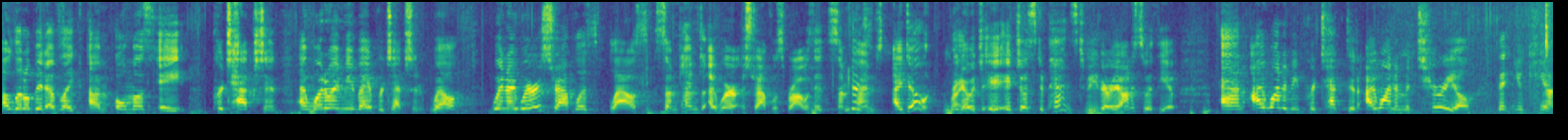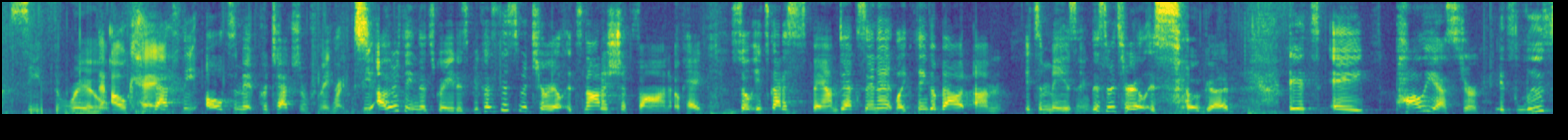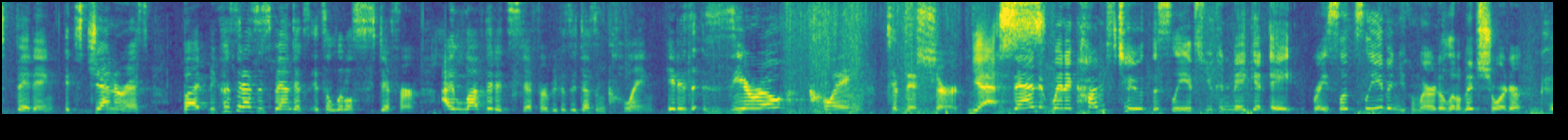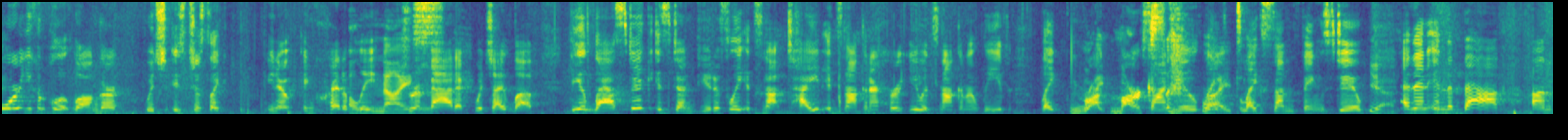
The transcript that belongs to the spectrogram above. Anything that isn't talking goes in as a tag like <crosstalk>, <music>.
a little bit of like um, almost a protection. And what do I mean by a protection? Well, when I wear a strapless blouse, sometimes I wear a strapless bra with it, sometimes I don't. Right. You know, it, it, just depends, to be very mm-hmm. honest with you. Mm-hmm. And I want to be protected. I want a material that you can't see through. Okay. That's the ultimate protection for me. Right. The other thing that's great is because this material, it's not a chiffon, okay? Mm-hmm. So it's got a spandex in it. Like think about, um, it's amazing. This material is <laughs> so good. Yeah. It's a polyester, it's loose fitting, it's generous, but because it has a spandex, it's a little stiffer. I love that it's stiffer because it doesn't cling. It is zero cling to this shirt. Yes. Then when it comes to the sleeves, you can make it a bracelet sleeve and you can wear it a little bit shorter, or you can pull it longer, which is just like, you know, incredibly Oh, nice. dramatic, which I love. The elastic is done beautifully. It's not tight. It's not going to hurt you. It's not going to leave like Right, marks marks. on you, <laughs> like, Right. like some things do. Yeah. And then in the back, um,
